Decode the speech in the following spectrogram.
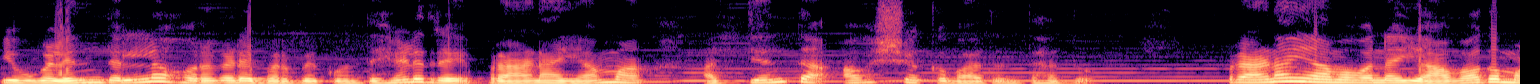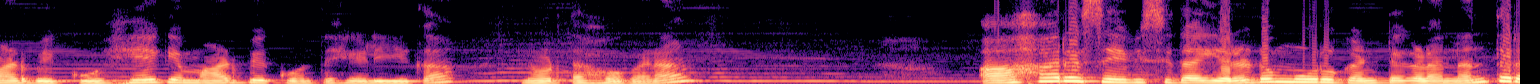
ಇವುಗಳೆಂದೆಲ್ಲ ಹೊರಗಡೆ ಬರಬೇಕು ಅಂತ ಹೇಳಿದ್ರೆ ಪ್ರಾಣಾಯಾಮ ಅತ್ಯಂತ ಅವಶ್ಯಕವಾದಂತಹದ್ದು. ಪ್ರಾಣಾಯಾಮವನ್ನು ಯಾವಾಗ ಮಾಡಬೇಕು, ಹೇಗೆ ಮಾಡಬೇಕು ಅಂತ ಹೇಳಿ ಈಗ ನೋಡ್ತಾ ಹೋಗೋಣ. ಆಹಾರ ಸೇವಿಸಿದ ಎರಡು ಮೂರು ಗಂಟೆಗಳ ನಂತರ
